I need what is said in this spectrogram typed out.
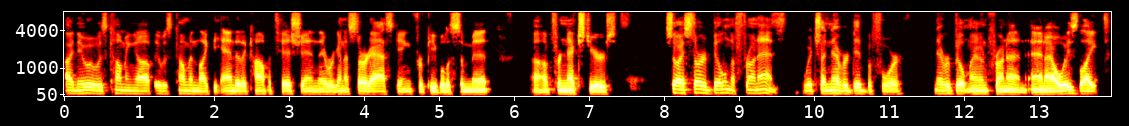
I knew it was coming up. It was coming like the end of the competition. They were going to start asking for people to submit uh, for next year's. So I started building the front end, which I never did before. Never built my own front end, and I always liked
